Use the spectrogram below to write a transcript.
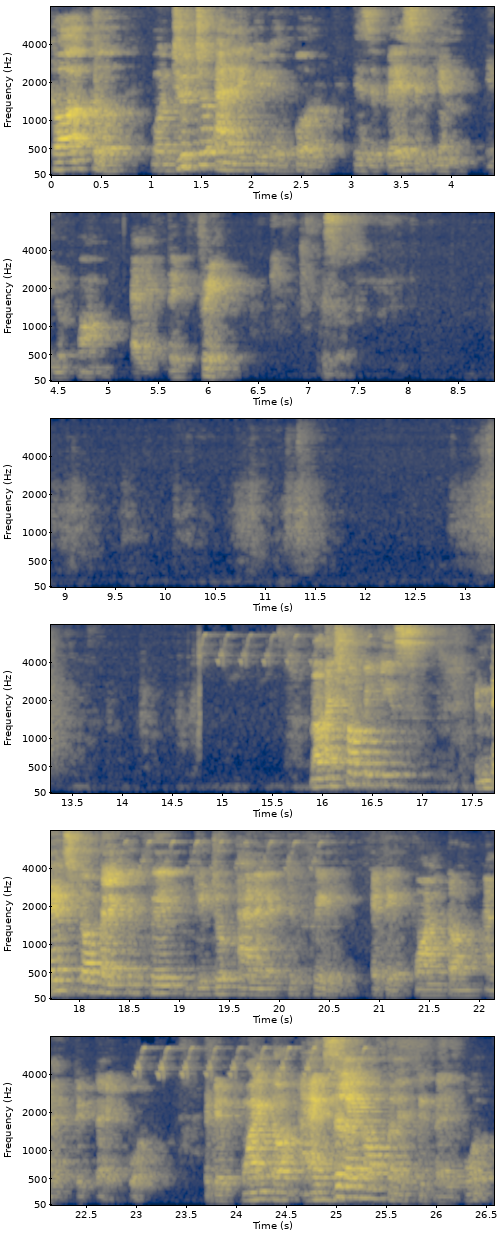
torque uh, due to an electric dipole is placed in uniform electric field. So, now next topic is intensity of electric field due to an electric field at a point on electric dipole. At a point on axial line of electric dipole,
